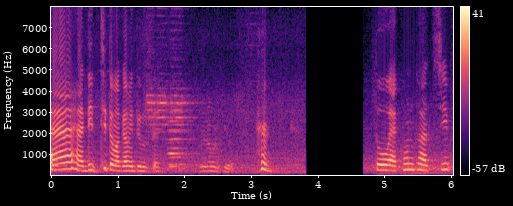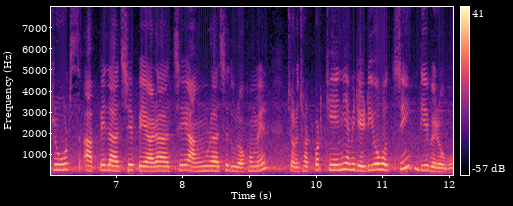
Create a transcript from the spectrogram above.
হ্যাঁ হ্যাঁ দিচ্ছি তোমাকে আমি তুলতে। তো এখন খাচ্ছি ফ্রুটস আপেল আছে পেয়ারা আছে আঙুর আছে দু রকমের। চলো ঝটপট খেয়ে নিই আমি রেডিও হচ্ছি দিয়ে বেরোবো।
